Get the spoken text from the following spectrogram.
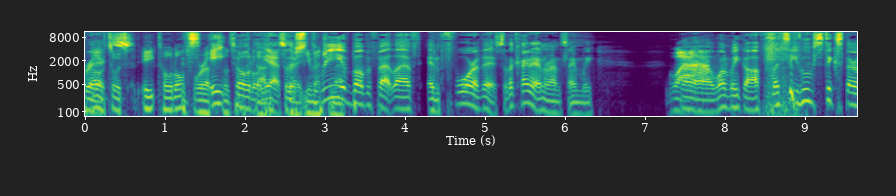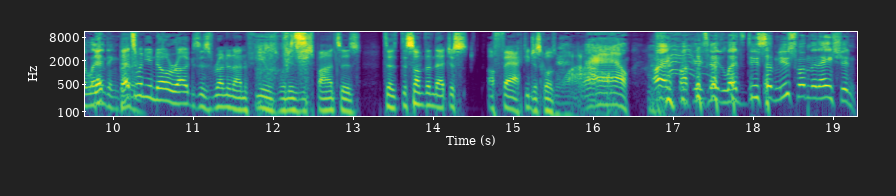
oh, so it's eight total. It's Four eight episodes. total. Got it. Yeah, so there's you mentioned three of Boba Fett left and four of this. So they're kind of in around the same week. Wow. Uh, one week off. Let's see who sticks their landing. That- that's when you know Ruggs is running on fumes when his response is to, to something that just a fact. He just goes, "Wow." Wow. All right, fuckers. Hey, let's do some news from the nation.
